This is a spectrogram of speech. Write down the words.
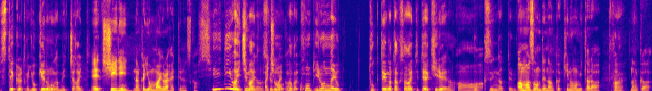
ステッカーとか余計なものがめっちゃ入ってえて CD なんか4枚ぐらい入ってるんですか？CD は1枚なんですけどあ一枚か。なんかほんといろんなよ特典がたくさん入ってて綺麗なボボックスになってるみたいな。アマゾンでなんか昨日見たらはい。なんか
